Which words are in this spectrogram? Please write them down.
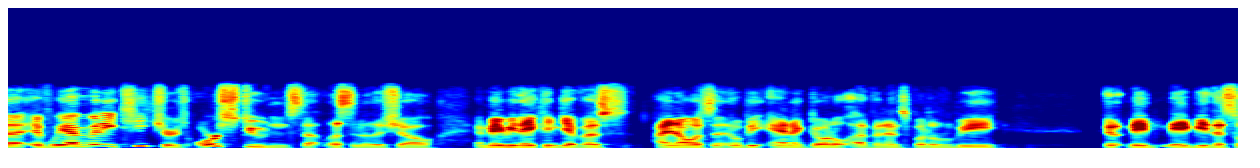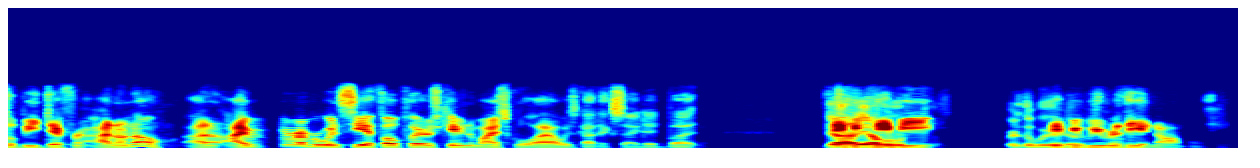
to if we have any teachers or students that listen to the show, and maybe they can give us. I know it's it'll be anecdotal evidence, but it'll be it, maybe, maybe this will be different. I don't know. I, I remember when CFL players came to my school, I always got excited, but maybe yeah, yeah, maybe we're, the weirdos, maybe we were the anomaly.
